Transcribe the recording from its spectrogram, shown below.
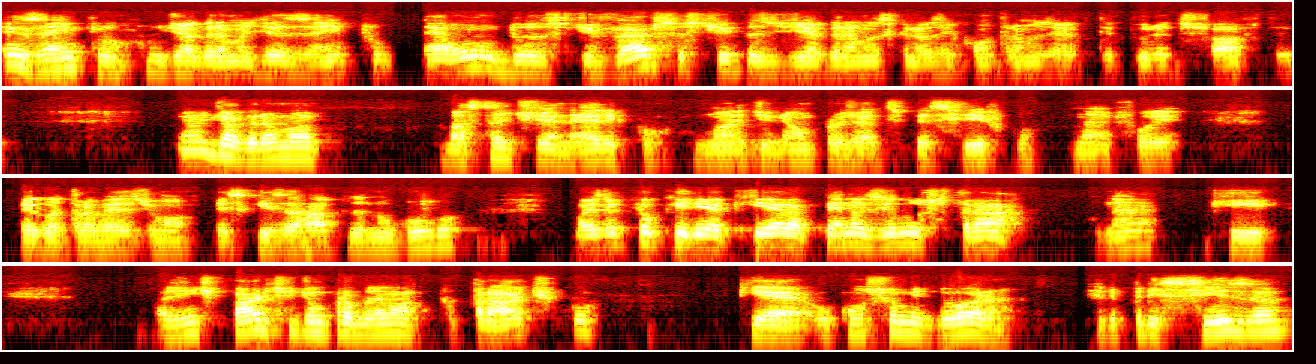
exemplo, um diagrama de exemplo. É um dos diversos tipos de diagramas que nós encontramos em arquitetura de software. É um diagrama bastante genérico, não é de nenhum projeto específico, né? Foi pego através de uma pesquisa rápida no Google mas o que eu queria aqui era apenas ilustrar, né, que a gente parte de um problema prático, que é o consumidor, ele precisa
